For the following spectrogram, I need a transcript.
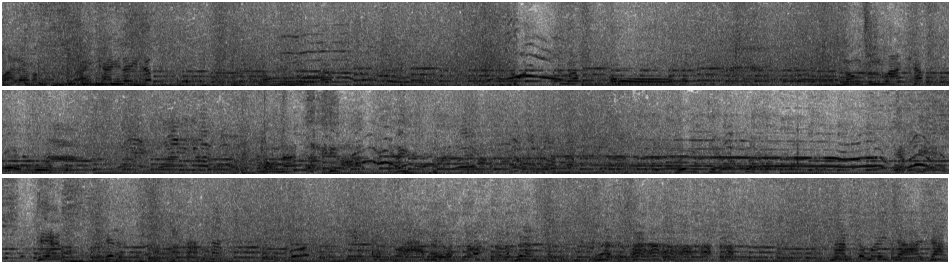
มาแล้วครับไปไกลเลยครับ น้องนิวครับครับโอ้ครับน้องชีวัตรครับโอ้โหน้องนัทเฮ้ยเฮ้ยเฮ้ยเจ็บเจ็บเจ็บเจ็บเจ็บนัททำไมช้าจัง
